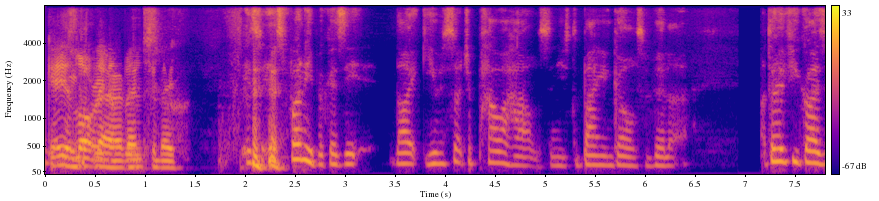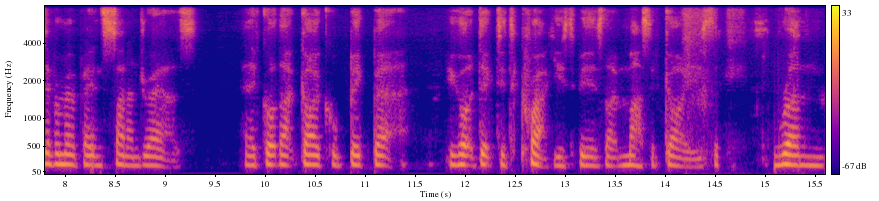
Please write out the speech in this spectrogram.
Get his lottery eventually. It's, it's funny because he like he was such a powerhouse and used to bang in goals for Villa. I don't know if you guys ever remember playing San Andreas, and they've got that guy called Big Bear who got addicted to crack. He used to be this like massive guy. He used to run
